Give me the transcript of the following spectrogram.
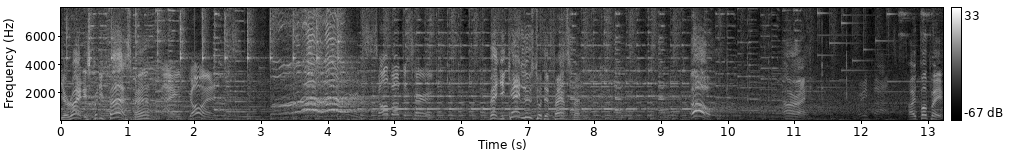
You're right. It's pretty fast, man. Yeah, he's going. It's all about the turn. Man, you can't lose to a defenseman. Oh! All right. Very fast. All right, pas pire.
